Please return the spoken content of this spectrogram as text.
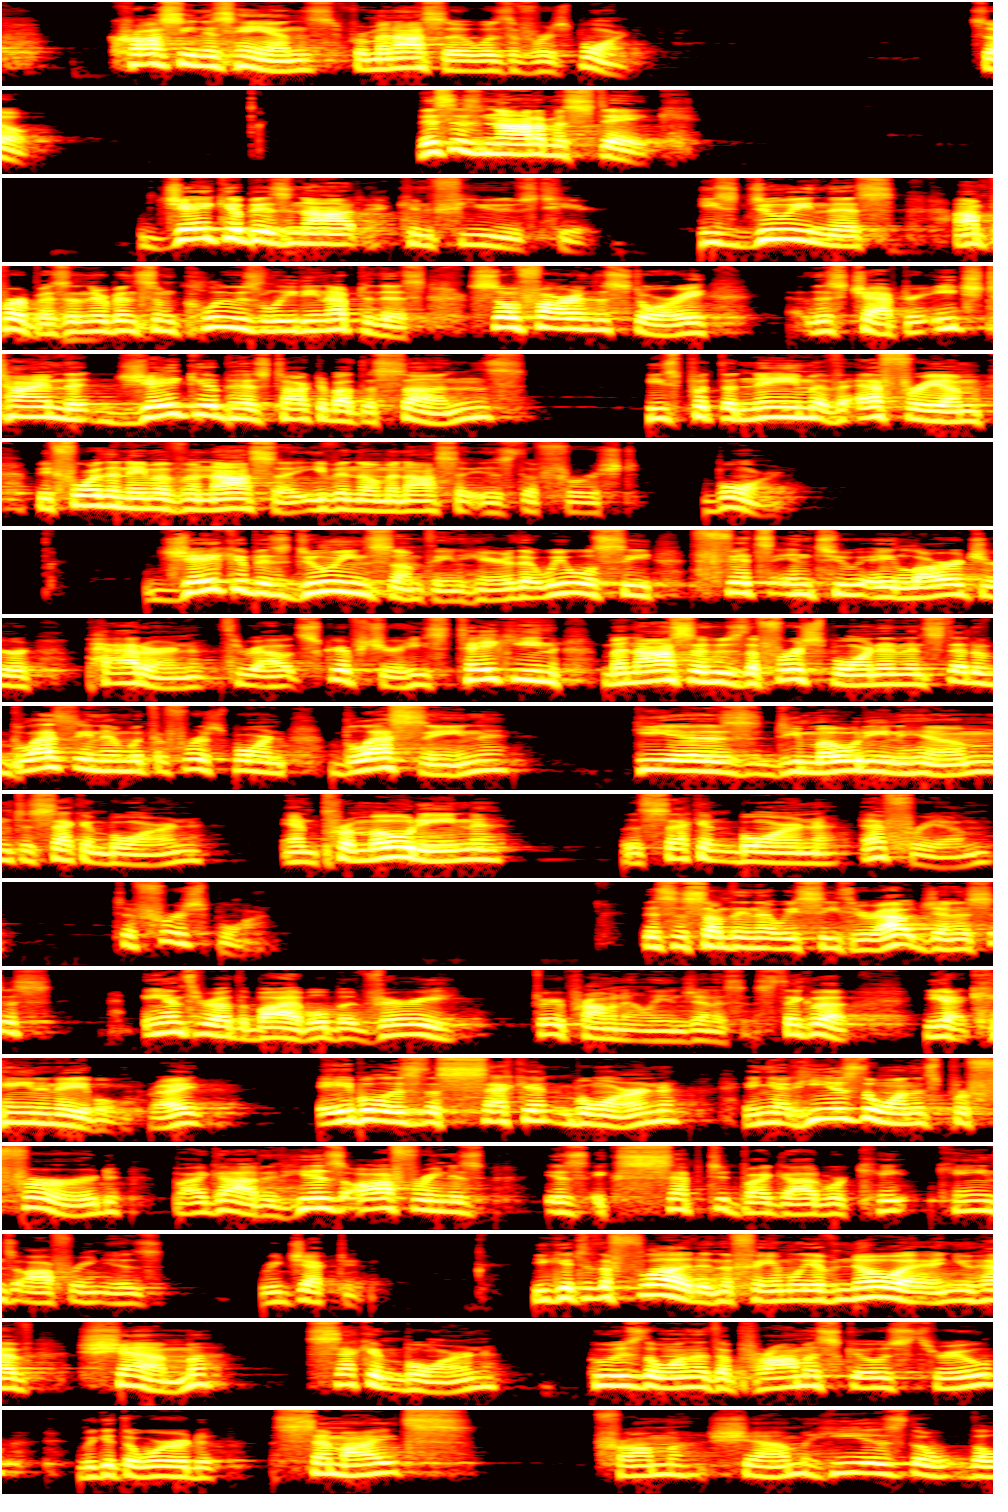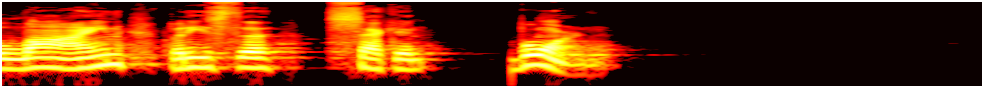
crossing his hands, for Manasseh was the firstborn. So, this is not a mistake. Jacob is not confused here. He's doing this on purpose, and there have been some clues leading up to this. So far in the story, this chapter, each time that Jacob has talked about the sons, he's put the name of Ephraim before the name of Manasseh, even though Manasseh is the firstborn. Jacob is doing something here that we will see fits into a larger pattern throughout Scripture. He's taking Manasseh, who's the firstborn, and instead of blessing him with the firstborn blessing, he is demoting him to secondborn and promoting the secondborn Ephraim to firstborn. This is something that we see throughout Genesis and throughout the Bible, but very, very prominently in Genesis. Think about you got Cain and Abel, right? Abel is the second born, and yet he is the one that's preferred by God, and his offering is, is accepted by God, where Cain's offering is rejected. You get to the flood in the family of Noah, and you have Shem, second born, who is the one that the promise goes through. We get the word Semites from Shem. He is the, the line, but he's the second-born.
